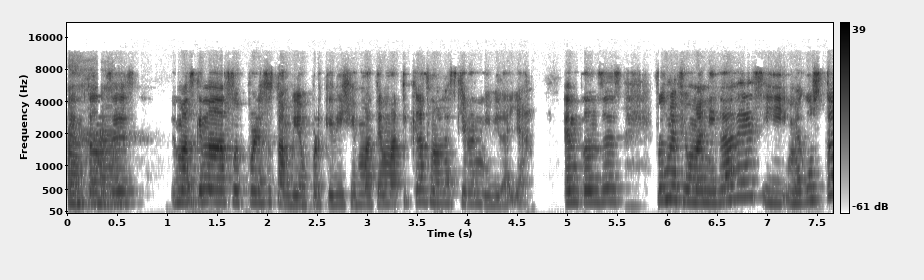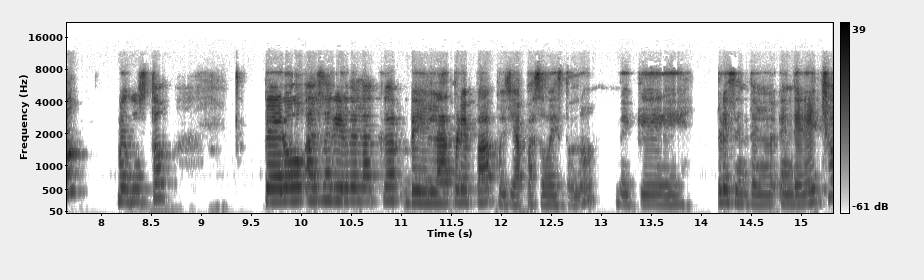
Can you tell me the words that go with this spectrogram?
Entonces, más que nada fue por eso también, porque dije, matemáticas no las quiero en mi vida ya. Entonces, pues me fui a humanidades y me gustó, me gustó. Pero al salir de la, de la prepa, pues ya pasó esto, ¿no? De que presenté en, derecho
